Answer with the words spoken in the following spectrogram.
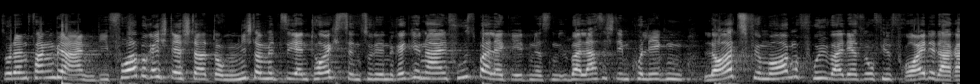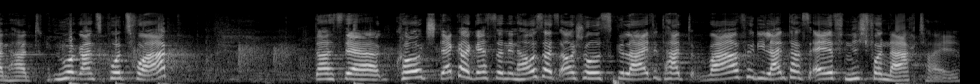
So, dann fangen wir an. Die Vorberichterstattung, nicht damit Sie enttäuscht sind, zu den regionalen Fußballergebnissen überlasse ich dem Kollegen Lorz für morgen früh, weil der so viel Freude daran hat. Nur ganz kurz vorab, dass der Coach Decker gestern den Haushaltsausschuss geleitet hat, war für die Landtagself nicht von Nachteil.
